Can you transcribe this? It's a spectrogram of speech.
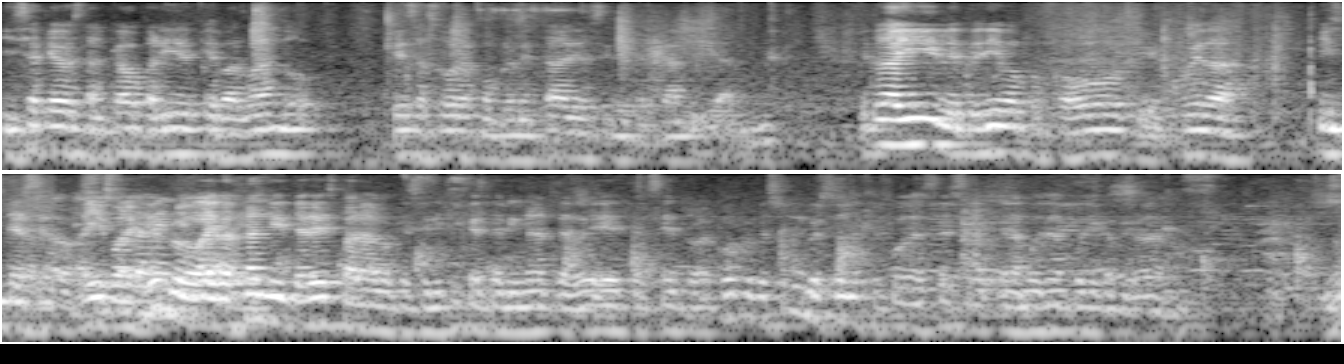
y se ha quedado estancado para ir evaluando esas obras complementarias en intercambio. Entonces ahí le pedimos por favor que pueda interceder. Ahí por ejemplo hay bastante interés para lo que significa terrestre, el centro de acopio, que son inversiones que pueden hacerse en la modalidad pública privada. ¿No?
